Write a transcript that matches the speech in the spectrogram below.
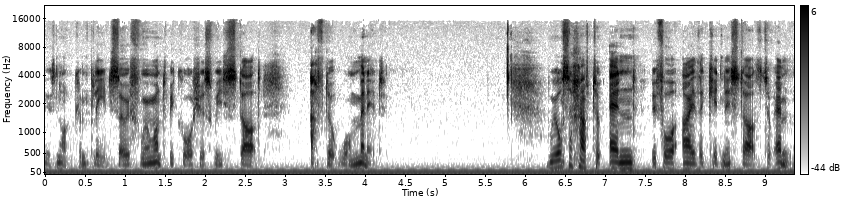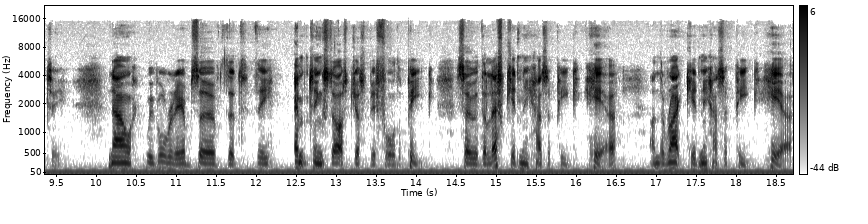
is not complete. So if we want to be cautious, we start after one minute. We also have to end before either kidney starts to empty. Now we've already observed that the emptying starts just before the peak. So the left kidney has a peak here and the right kidney has a peak here.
